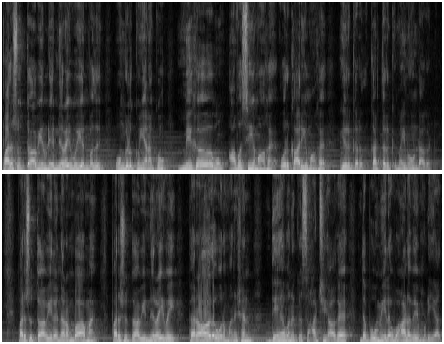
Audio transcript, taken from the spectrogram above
பரிசுத்தாவியினுடைய நிறைவு என்பது உங்களுக்கும் எனக்கும் மிகவும் அவசியமாக ஒரு காரியமாக இருக்கிறது. கர்த்தருக்கு மைமம் உண்டாகட்டும். பரிசுத்தாவியில் நிரம்பாமல் பரிசுத்தாவியின் நிறைவை பெறாத ஒரு மனுஷன் தேவனுக்கு சாட்சியாக இந்த பூமியில் வாழவே முடியாது.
